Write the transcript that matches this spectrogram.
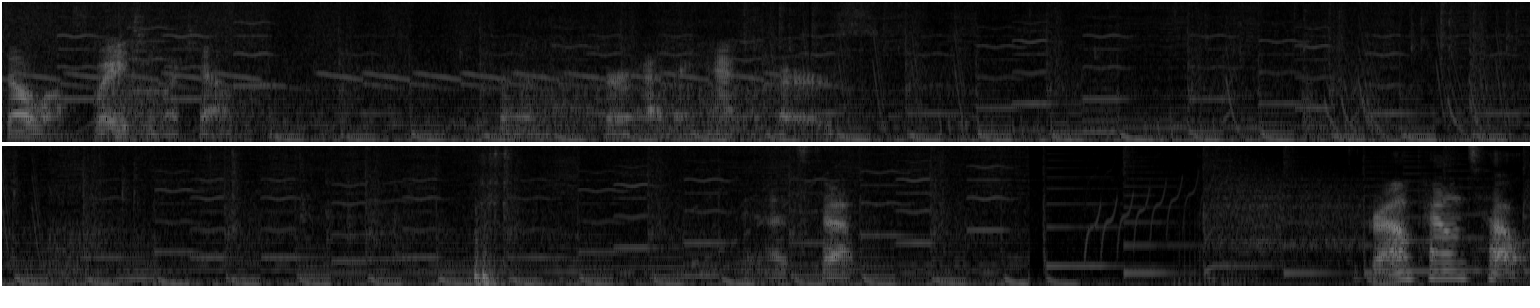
Still lost way too much health for, for having half of hers. Yeah, that's tough. The Ground pound's health.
